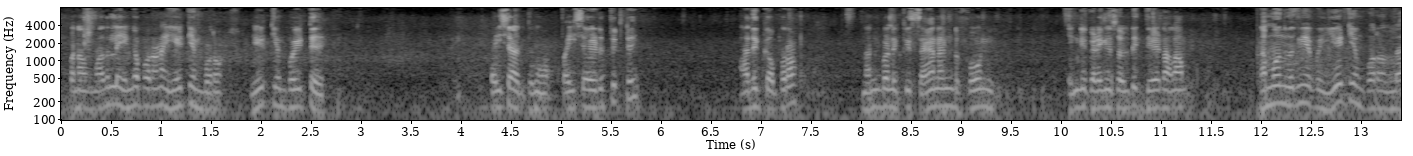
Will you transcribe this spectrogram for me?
இப்போ நம்ம முதல்ல எங்கே போகிறோம்னா ஏடிஎம் போகிறோம் ஏடிஎம் போயிட்டு பைசா எடுத்துக்குவோம். பைசா எடுத்துட்டு அதுக்கப்புறம் நண்பனுக்கு செகண்ட் ஹேண்ட் ஃபோன் எங்கே கிடைக்கும் சொல்லிட்டு தேடலாம். நம்ம வந்து பார்த்தீங்கன்னா இப்போ ஏடிஎம் போகிறோம்ல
